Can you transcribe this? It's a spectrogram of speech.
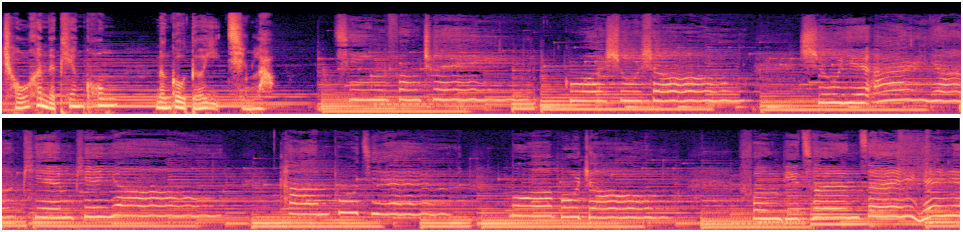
仇恨的天空能够得以晴朗。清风吹过树梢，见摸不着，风的存在人人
